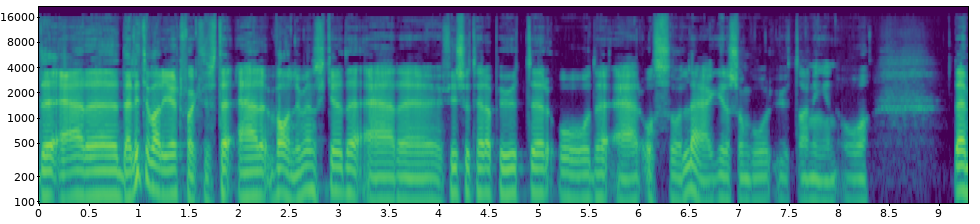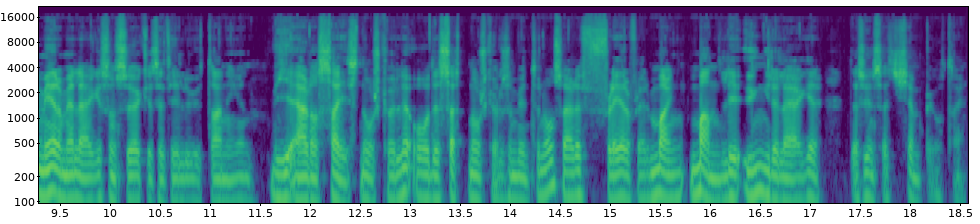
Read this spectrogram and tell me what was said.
det, er, eh, det, er, litt variert, faktisk. Det er vanlige mennesker, det er eh, fysioterapeuter, og det er også leger som går utdanningen. og det er mer og mer leger som søker seg til utdanningen. Vi er da 16-årskullet, og det 17-årskullet som begynte nå, så er det flere og flere mannlige yngre leger. Det synes jeg er et kjempegodt tegn.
